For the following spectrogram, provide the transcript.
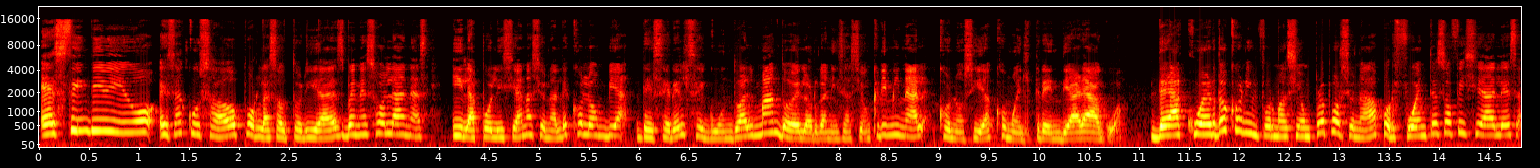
Este individuo es acusado por las autoridades venezolanas y la Policía Nacional de Colombia de ser el segundo al mando de la organización criminal conocida como el Tren de Aragua. De acuerdo con información proporcionada por fuentes oficiales,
